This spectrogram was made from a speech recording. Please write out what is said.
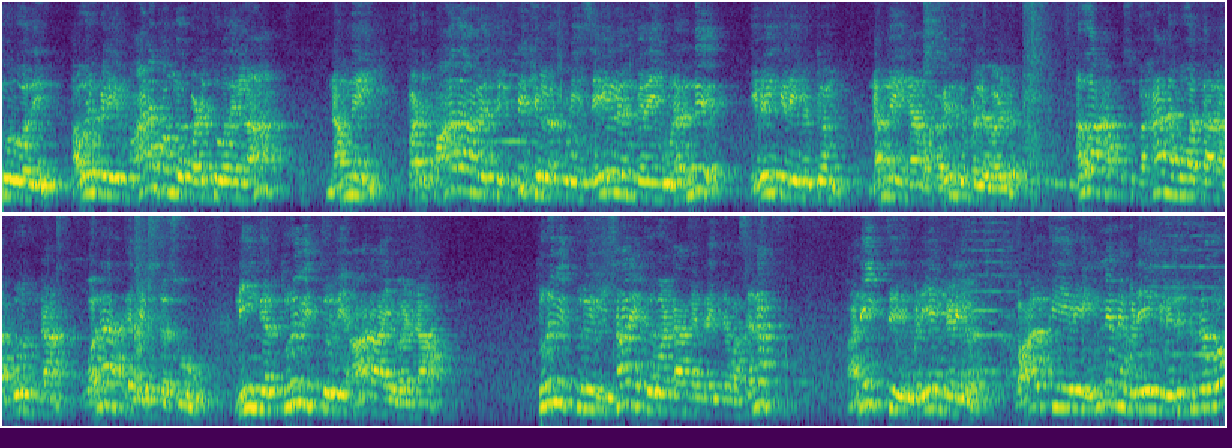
கூறுவதில் அவர்களை மானபங்கப்படுத்துவதெல்லாம் நம்மை படு பாதாளத்தில் இட்டுச் செல்லக்கூடிய செயல் என்பதை உணர்ந்து இவைகளை விட்டும் நம்மை நாம் கவிழ்ந்து கொள்ள வேண்டும். அல்லாஹ் சுப்ஹானஹு வ தஆலா கூறுகின்றான் வலா நீங்கள் துருவி துருவி ஆராய வேண்டாம். துருவி துருவி விசாரிக்க வேண்டாம் என்ற இந்த வசனம் அனைத்து விடயங்களிலும் வாழ்க்கையிலே என்னென்ன விடயங்கள் இருக்கின்றதோ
